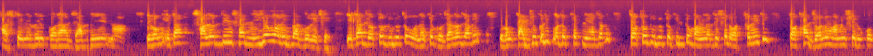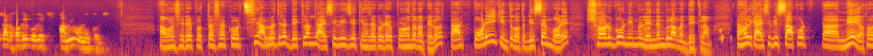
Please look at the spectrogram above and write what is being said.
সাস্টেনেবল করা যাবে না। এবং এটা সালুদ্দিন স্যার নিজেও অনেকবার বলেছে, এটা যত দ্রুত ওনাকে বোঝানো যাবে এবং কার্যকরী পদক্ষেপ নেওয়া যাবে, তত দ্রুত কিন্তু বাংলাদেশের অর্থনীতি তথা জনমানুষের উপকার হবে বলে আমি মনে করি। আমরা সেটাই প্রত্যাশা করছি আমরা যেটা দেখলাম যে আইসিবি যে তিন হাজার কোটি টাকার প্রণোদনা পেল তারপরেই কিন্তু গত ডিসেম্বরে সর্বনিম্ন লেনদেনগুলো আমরা দেখলাম তাহলে কি আইসিবি সাপোর্ট নেই অথবা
